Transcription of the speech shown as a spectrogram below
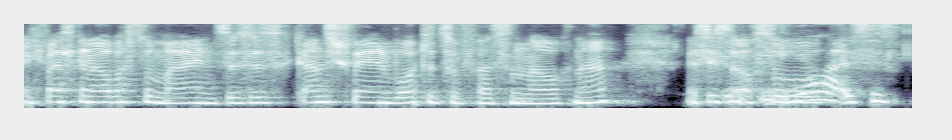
Ich weiß genau, was du meinst. Es ist ganz schwer in Worte zu fassen auch, ne? Es ist auch so. Ja, es ist,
